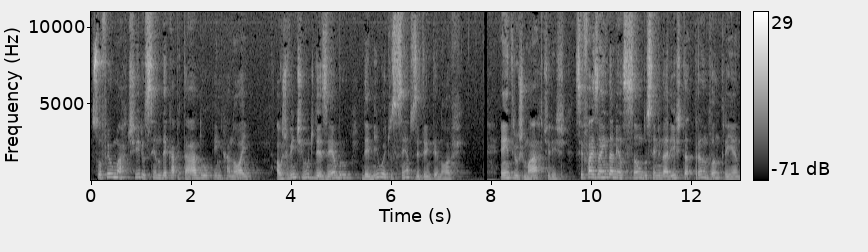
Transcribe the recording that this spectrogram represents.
sofreu o martírio sendo decapitado em Hanoi, aos 21 de dezembro de 1839. Entre os mártires se faz ainda menção do seminarista Tran Van Trien,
